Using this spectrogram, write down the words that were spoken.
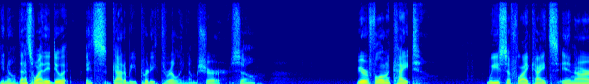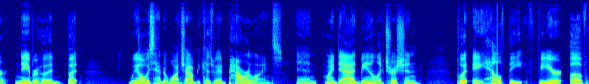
you know, that's why they do it. It's got to be pretty thrilling, I'm sure. So, you ever flown a kite? We used to fly kites in our neighborhood, but we always had to watch out because we had power lines. And my dad, being an electrician, put a healthy fear of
